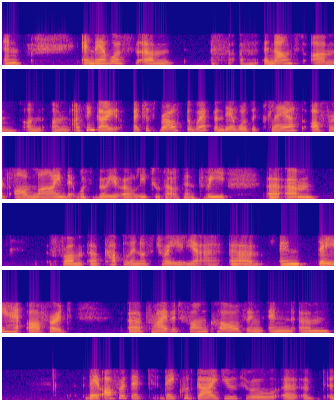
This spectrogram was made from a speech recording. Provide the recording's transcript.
and and there was um, announced um, on on I think I I just browsed the web and there was a class offered online that was very early 2003 uh, um, from a couple in Australia uh, and they ha- offered uh, private phone calls and and um, they offered that they could guide you through a, a,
